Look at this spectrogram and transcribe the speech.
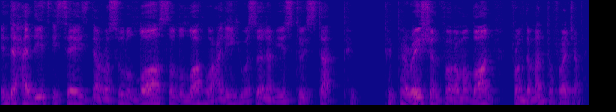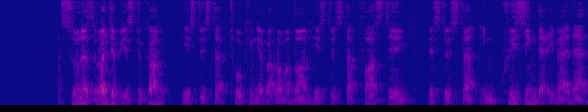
in the hadith it says that Rasulullah sallallahu wasallam used to start preparation for Ramadan from the month of Rajab as soon as Rajab used to come, he used to start talking about Ramadan, he used to start fasting, he used to start increasing the ibadat.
